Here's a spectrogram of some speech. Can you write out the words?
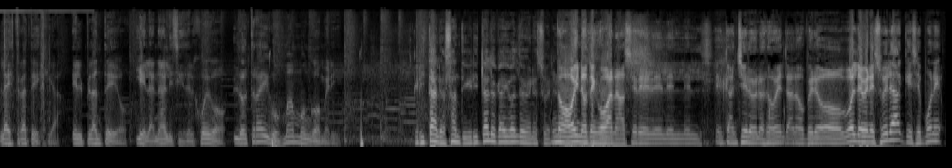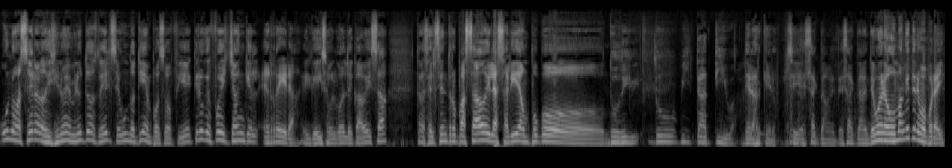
La estrategia, el planteo y el análisis del juego lo trae Guzmán Montgomery. Gritalo, Santi, gritalo que hay gol de Venezuela. No, hoy no tengo ganas de ser el, el- el- el canchero de los 90, no, pero gol de Venezuela que se pone 1 a 0 a los 19 minutos del segundo tiempo, Sofi. ¿eh? Creo que fue Yankel Herrera el que hizo el gol de cabeza tras el centro pasado y la salida un poco Dudi- dubitativa. del arquero. Sí, exactamente, exactamente. Bueno, Guzmán, ¿qué tenemos por ahí?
